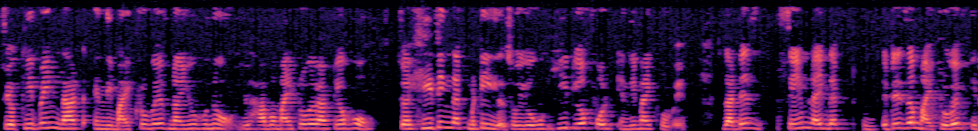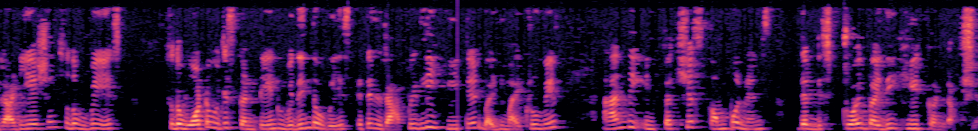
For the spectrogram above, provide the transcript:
So you're keeping that in the microwave. Now you know you have a microwave at your home. So you're heating that material. So you heat your food in the microwave. That is same like that. It is a microwave irradiation. So the waste, so the water which is contained within the waste, it is rapidly heated by the microwave and the infectious components that destroyed by the heat conduction.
